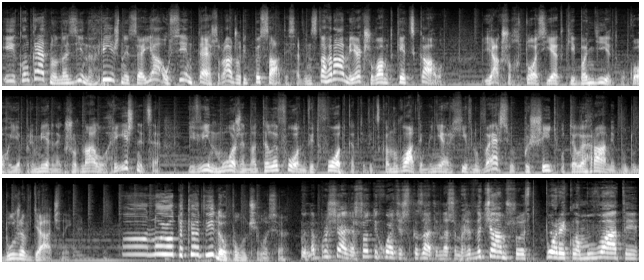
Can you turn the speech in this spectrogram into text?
і конкретно на Зін Грішниця я усім теж раджу підписатися в інстаграмі, якщо вам таке цікаво. Якщо хтось є такий бандит, у кого є примірник журналу Грішниця, і він може на телефон відфоткати, відсканувати мені архівну версію, пишіть у телеграмі, буду дуже вдячний. Ну і отаке от відео вийшло. На прощання, що ти хочеш сказати нашим глядачам, щось порекламувати?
